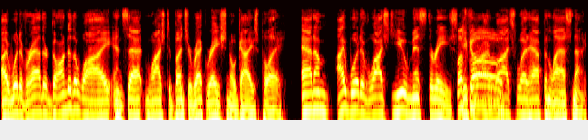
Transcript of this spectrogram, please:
I would have rather gone to the Y and sat and watched a bunch of recreational guys play. Adam, I would have watched you miss threes Let's before go. I watched what happened last night.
